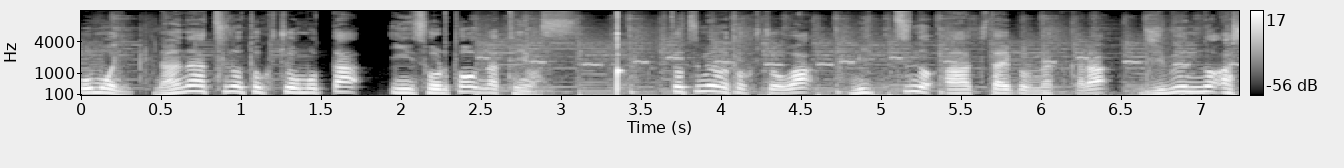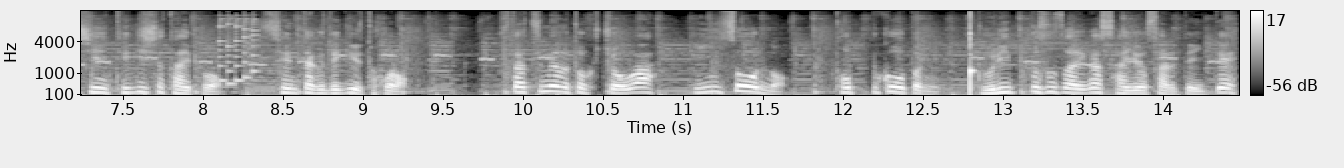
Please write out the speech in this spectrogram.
主に7つの特徴を持ったインソールとなっています。1つ目の特徴は3つのアーチタイプの中から自分の足に適したタイプを選択できるところ。2つ目の特徴はインソールのトップコートにグリップ素材が採用されていて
